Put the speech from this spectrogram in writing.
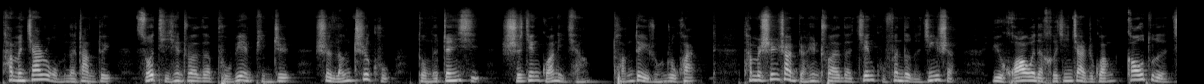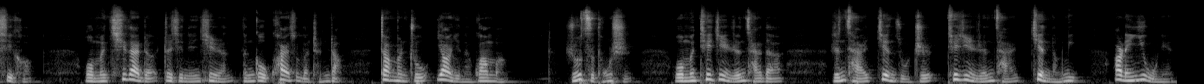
他们加入我们的战队，所体现出来的普遍品质是能吃苦、懂得珍惜、时间管理强、团队融入快。他们身上表现出来的艰苦奋斗的精神，与华为的核心价值观高度的契合。我们期待着这些年轻人能够快速的成长，绽放出耀眼的光芒。与此同时，我们贴近人才的。人才建组织，贴近人才建能力。二零一五年，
